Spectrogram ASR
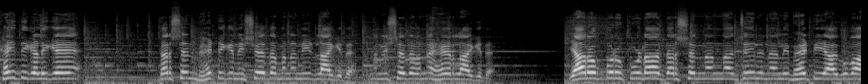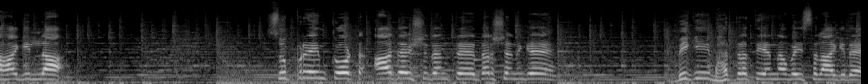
ಖೈದಿಗಳಿಗೆ ದರ್ಶನ್ ಭೇಟಿಗೆ ನಿಷೇಧವನ್ನು ನೀಡಲಾಗಿದೆ. ನಿಷೇಧವನ್ನು ಹೇರಲಾಗಿದೆ. ಯಾರೊಬ್ಬರು ಕೂಡ ದರ್ಶನ್ನನ್ನ ಜೈಲಿನಲ್ಲಿ ಭೇಟಿಯಾಗುವ ಹಾಗಿಲ್ಲ. ಸುಪ್ರೀಂ ಕೋರ್ಟ್ ಆದೇಶದಂತೆ ದರ್ಶನ್ಗೆ ಬಿಗಿ ಭದ್ರತೆಯನ್ನು ವಹಿಸಲಾಗಿದೆ.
